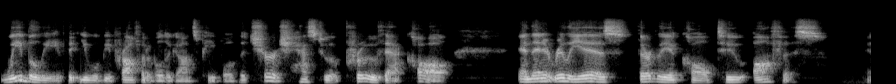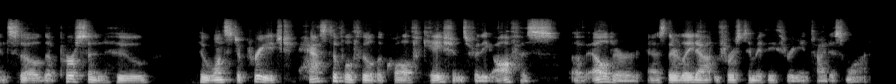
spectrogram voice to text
we believe that you will be profitable to God's people. The church has to approve that call. And then it really is, thirdly, a call to office. And so the person who who wants to preach has to fulfill the qualifications for the office of elder as they're laid out in 1 Timothy 3 and Titus 1.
